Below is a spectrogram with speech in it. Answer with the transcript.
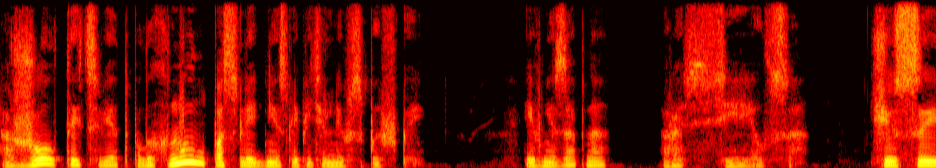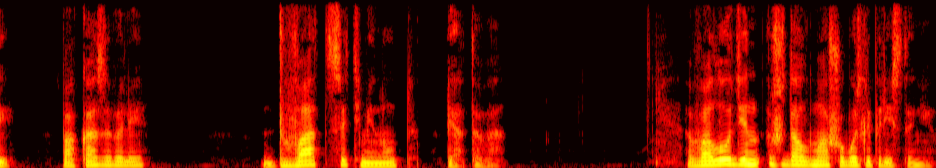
а желтый цвет полыхнул последней ослепительной вспышкой и внезапно рассеялся. Часы показывали двадцать минут пятого. Володин ждал Машу возле пристани.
